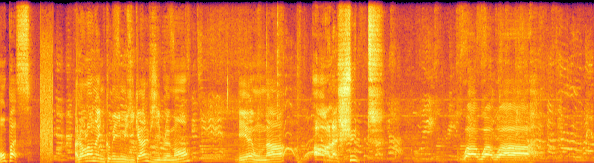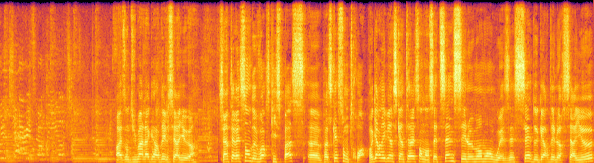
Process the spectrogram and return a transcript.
On passe. Alors là, on a une comédie musicale, visiblement. Et on a... Oh, la chute Waouh, waouh, waouh Ah, ont du mal à garder le sérieux. Hein. C'est intéressant de voir ce qui se passe euh, parce qu'elles sont trois. Regardez bien ce qui est intéressant dans cette scène, c'est le moment où elles essaient de garder leur sérieux.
